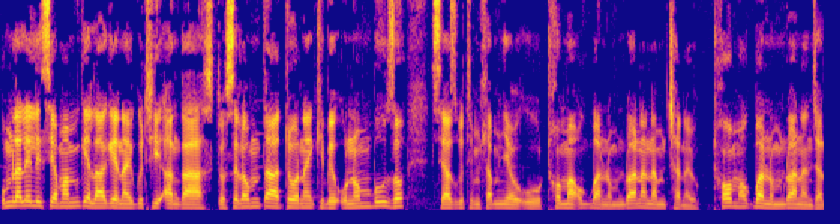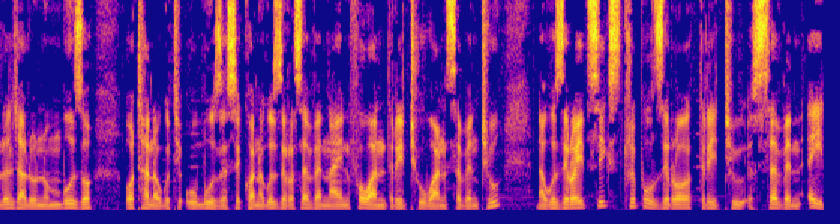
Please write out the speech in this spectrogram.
Umlaleli siyamamukela-ke naye ukuthi angasidosela umtato nakhibe unombuzo. Siyazi ukuthi mhlawumnye uthoma ukuba nomntwana namtshana yokuthoma ukuba nomntwana njalo njalo nombuzo othanda ukuthi ubuze. Sikhona ku-079 413 naku-086 3278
